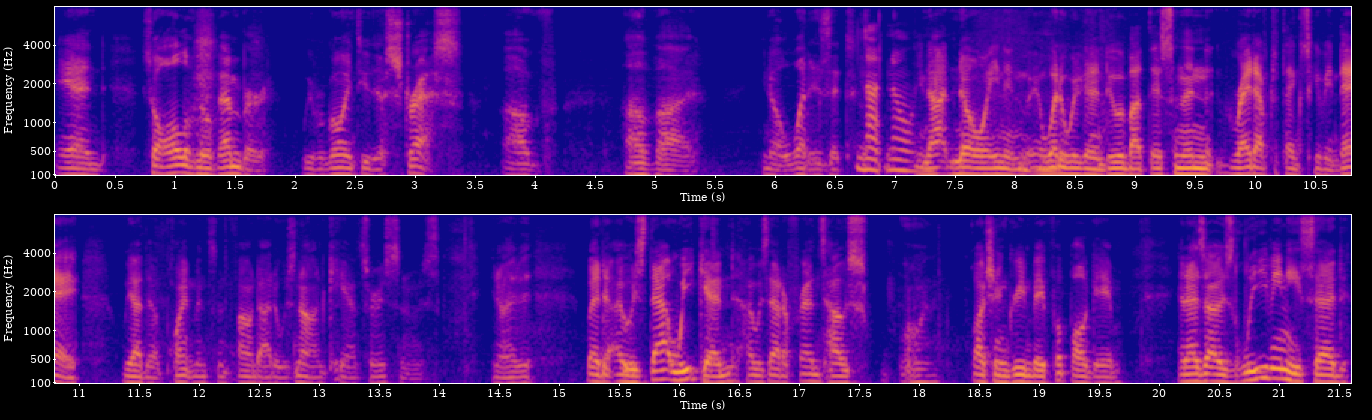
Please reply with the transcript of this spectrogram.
and so all of November we were going through the stress of, of, uh, you know, what is it? Not knowing. not knowing and, and what are we going to do about this? And then right after thanksgiving day we had the appointments and found out it was non-cancerous and it was you know it, but i was that weekend i was at a friend's house uh, watching a green bay football game. And as i was leaving he said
